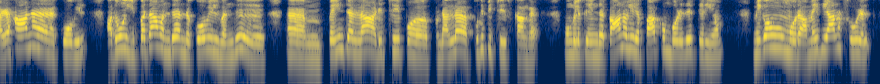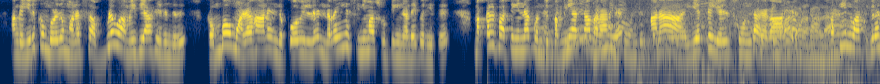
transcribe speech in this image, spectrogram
அழகான கோவில். அதுவும் இப்பதான் வந்து அந்த கோவில் வந்து பெயிண்ட் எல்லாம் அடிச்சு நல்லா புதுப்பிச்சு இருக்காங்க உங்களுக்கு இந்த காணொலியை பார்க்கும் பொழுதே தெரியும். மிகவும் ஒரு அமைதியான சூழல். அங்க இருக்கும் பொழுது மனசு அவ்வளவு அமைதியாக இருந்தது. ரொம்பவும் அழகான இந்த கோவில்ல நிறைய சினிமா ஷூட்டிங் நடைபெறுது. மக்கள் பாத்தீங்கன்னா கொஞ்சம் கம்மியா தான் வராங்க ஆனா இயற்கை எழில் சூழ்ந்து அழகான இடம். பசியின் வாசிகளை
